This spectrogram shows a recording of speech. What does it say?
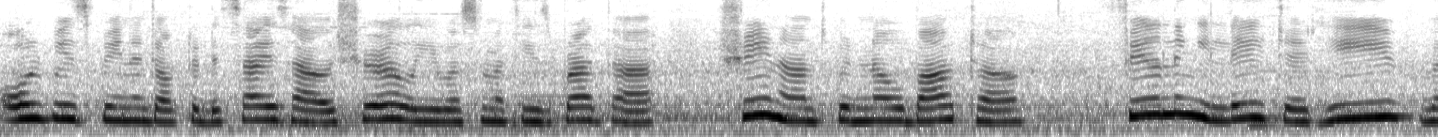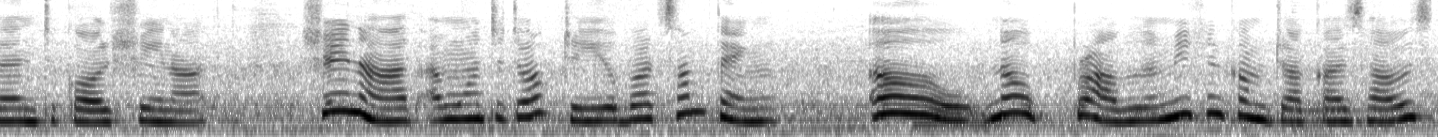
always been in Dr. Desai's house. Surely Vasumati's brother. Srinath would know about her. Feeling elated, he went to call Srinath. Srinath, I want to talk to you about something. Oh, no problem. You can come to Akka's house.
